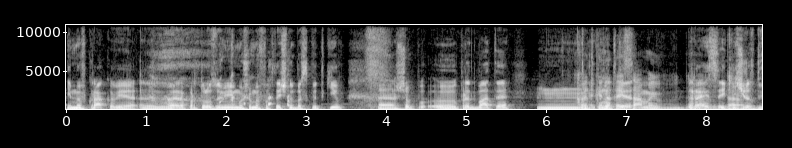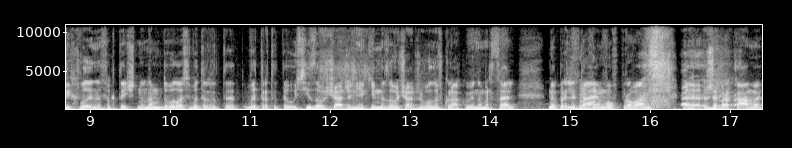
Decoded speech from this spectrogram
І ми в Кракові е, в аеропорту розуміємо, що ми фактично без квитків, е, щоб е, придбати м, Квитки на той самий рейс, який да. через дві хвилини фактично. Нам довелося витратити, витратити усі заощадження, які ми заощаджували в Кракові на Марсель. Ми прилітаємо в Прованс е, жебраками.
